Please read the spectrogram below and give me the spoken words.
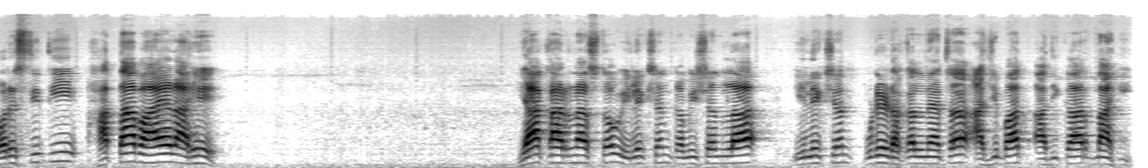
परिस्थिती हाताबाहेर आहे. या कारणास्तव इलेक्शन कमिशनला इलेक्शन पुढे ढकलण्याचा अजिबात अधिकार नाही.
